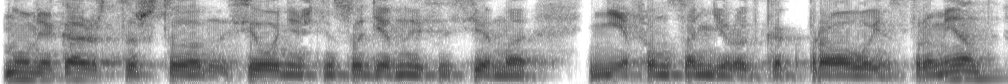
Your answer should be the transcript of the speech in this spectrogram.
Ну, мне кажется, что сегодняшняя судебная система не функционирует как правовой инструмент.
